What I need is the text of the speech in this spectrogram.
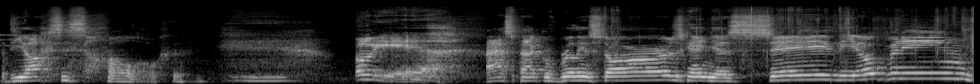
Deoxys Holo. oh yeah. Last pack of Brilliant Stars. Can you save the opening?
